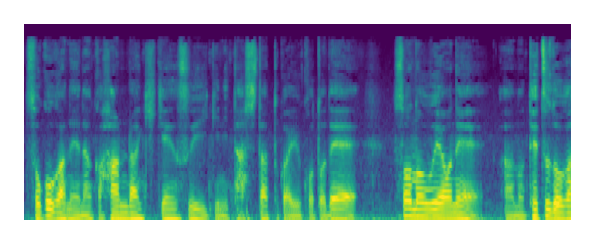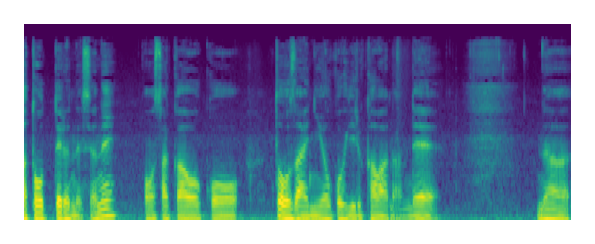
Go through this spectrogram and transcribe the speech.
そこがね、なんか氾濫危険水域に達したとかいうことで、その上をね、あの、鉄道が通ってるんですよね。大阪をこう、東西に横切る川なんで、な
